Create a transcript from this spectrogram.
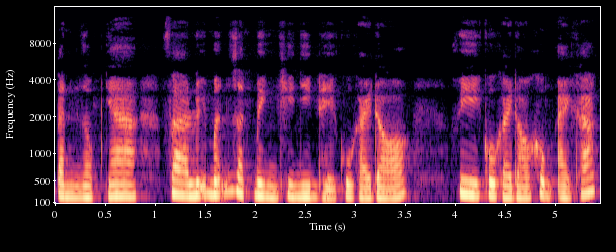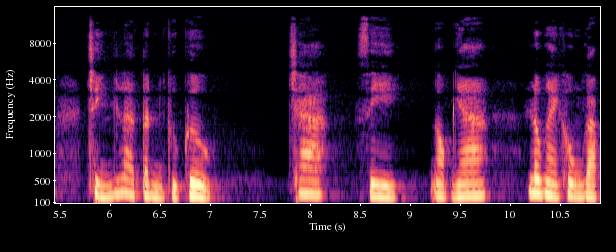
Tần Ngọc Nha và Lũy Mẫn giật mình khi nhìn thấy cô gái đó, vì cô gái đó không ai khác, chính là Tần Cửu Cửu. Cha, gì, Ngọc Nha, lâu ngày không gặp,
